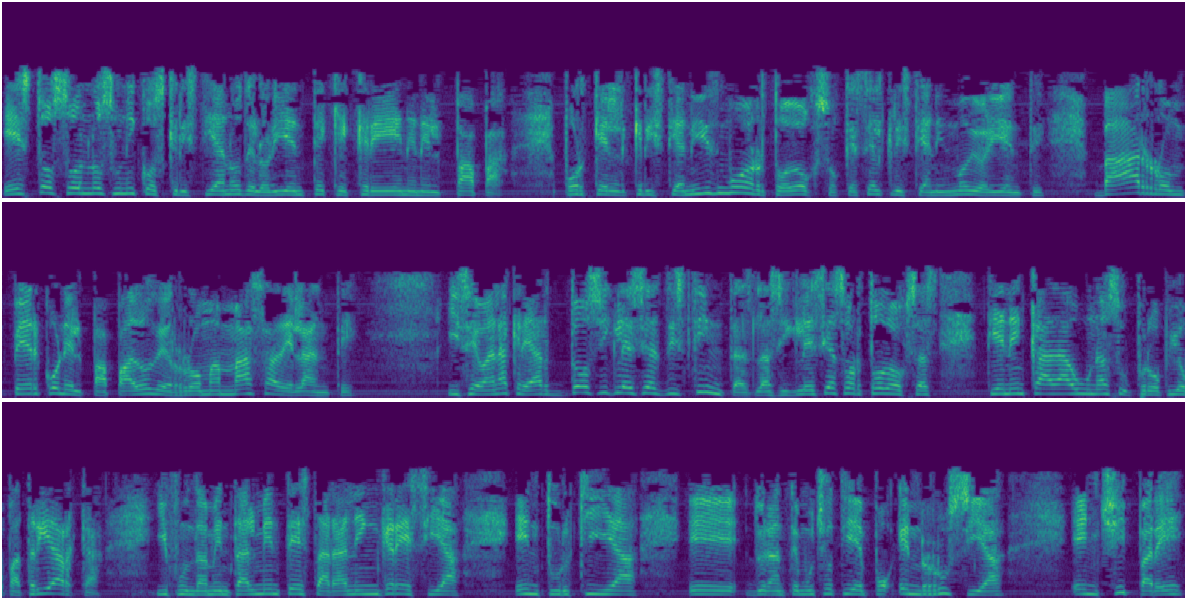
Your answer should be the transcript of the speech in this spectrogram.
Estos son los únicos cristianos del Oriente que creen en el Papa, porque el cristianismo ortodoxo, que es el cristianismo de Oriente, va a romper con el papado de Roma más adelante y se van a crear dos iglesias distintas. Las iglesias ortodoxas tienen cada una su propio patriarca y fundamentalmente estarán en Grecia, en Turquía, eh, durante mucho tiempo, en Rusia, en Chipre.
